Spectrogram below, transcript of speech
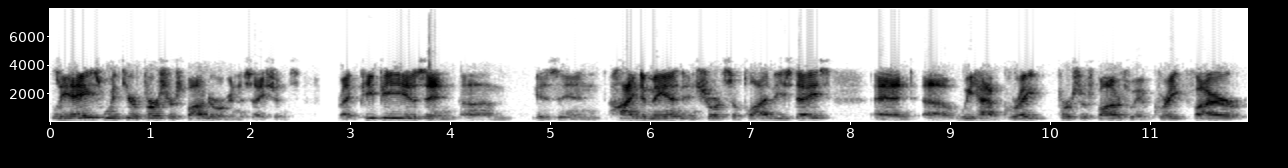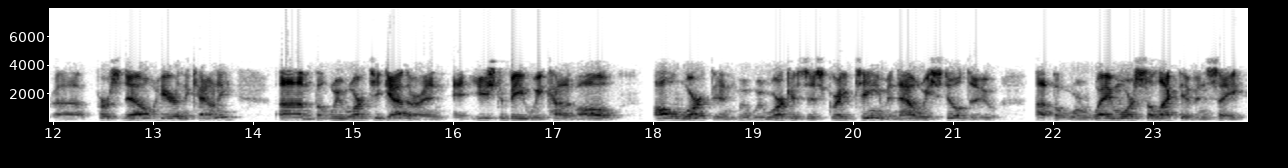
liaise with your first responder organizations right? PPE is in um, is in high demand and short supply these days, and uh, we have great first responders. We have great fire uh, personnel here in the county, um, but we work together. And it used to be we kind of all worked and we work as this great team, and now we still do. uh, but we're way more selective and say,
